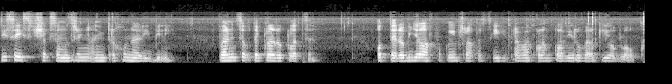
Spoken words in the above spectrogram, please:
Ty se jí však samozřejmě ani trochu nelíbily. V panice utekla do klece. Od té doby dělá v pokoji při leteckých výpravách kolem klavíru velký oblouk.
